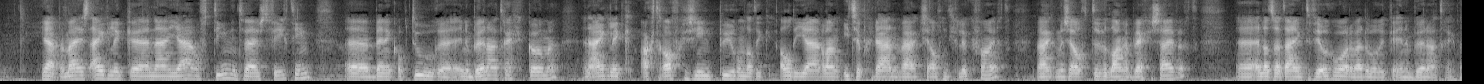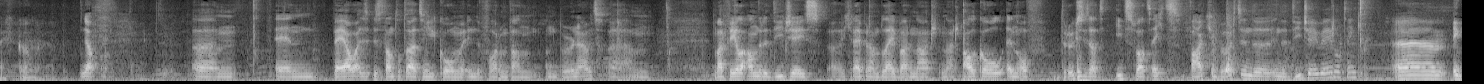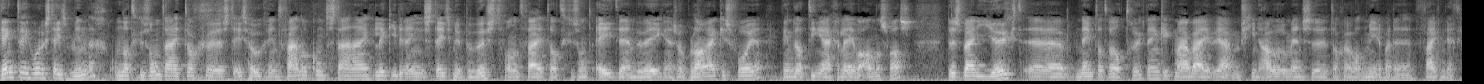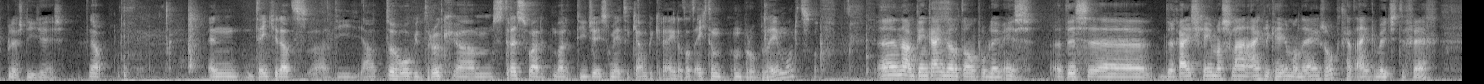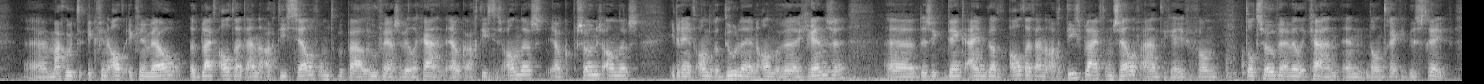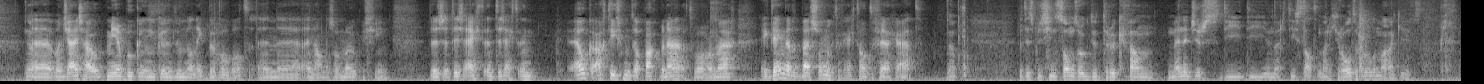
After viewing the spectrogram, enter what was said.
Ja, bij mij is eigenlijk eh, na een jaar of tien, in 2014, eh, ben ik op tour eh, in een burn-out terechtgekomen. En eigenlijk achteraf gezien puur omdat ik al die jaren lang iets heb gedaan waar ik zelf niet gelukkig van werd. Waar ik mezelf te lang heb weggecijferd. En dat is uiteindelijk te veel geworden waardoor ik in een burn-out terecht ben gekomen. Ja. Ehm, en bij jou is, is het dan tot uiting gekomen in de vorm van een burn-out. Ehm, maar vele andere DJ's eh, grijpen dan blijkbaar naar, naar alcohol en of drugs. Is dat iets wat echt vaak gebeurt in de, in de DJ-wereld, denk je? Ehm, ik denk tegenwoordig steeds minder, omdat gezondheid toch eh, steeds hoger in het vaandel komt te staan eigenlijk. Iedereen is steeds meer bewust van het feit dat gezond eten en bewegen en zo belangrijk is voor je. Ik denk dat dat tien jaar geleden wel anders was. Dus bij de jeugd eh, neemt dat wel terug, denk ik. Maar bij ja, misschien oudere mensen toch wel wat meer, bij de 35-plus DJ's. Ja. En denk je dat eh, die ja, te hoge druk, ehm, stress waar, waar DJ's mee te kampen krijgen, dat dat echt een, een probleem wordt? Of? Eh, nou, ik denk eigenlijk dat het al een probleem is. Het is eh, de reisschema's slaan eigenlijk helemaal nergens op. Het gaat eigenlijk een beetje te ver. Maar goed, ik vind, altijd, ik vind wel, het blijft altijd aan de artiest zelf om te bepalen hoe ver ze willen gaan. Elke artiest is anders, elke persoon is anders. Iedereen heeft andere doelen en andere grenzen. Eh, dus ik denk eigenlijk dat het altijd aan de artiest blijft om zelf aan te geven van tot zover wil ik gaan en dan trek ik de streep. Ja. Eh, want jij zou ook meer boekingen kunnen doen dan ik bijvoorbeeld. En, eh, en andersom ook misschien. Dus het is echt, het is echt een. Elke artiest moet apart benaderd worden. Maar ik denk dat het bij sommigen toch echt al te ver gaat. Het is misschien soms ook de druk van managers die, die hun artiest altijd maar groter willen maken.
